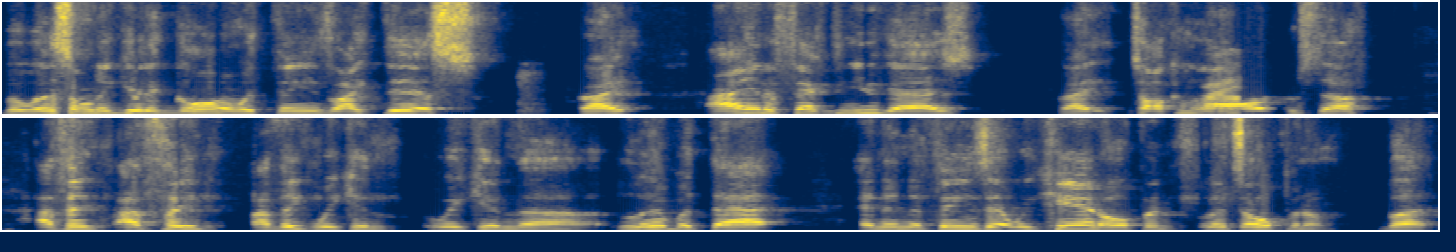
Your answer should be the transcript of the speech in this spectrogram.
But let's only get it going with things like this, right? I ain't affecting you guys, right? Talking right. loud and stuff. I think I think I think we can we can uh, live with that. And then the things that we can open, let's open them. But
